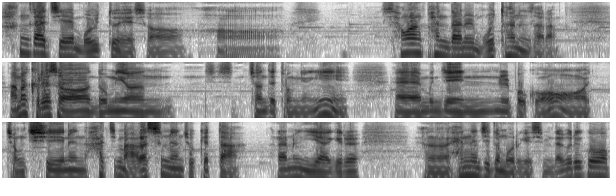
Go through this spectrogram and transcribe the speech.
한 가지에 몰두해서 어 상황 판단을 못하는 사람 아마 그래서 노무현 전 대통령이 에, 문재인을 보고 어, 정치는 하지 말았으면 좋겠다라는 이야기를 어, 했는지도 모르겠습니다. 그리고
